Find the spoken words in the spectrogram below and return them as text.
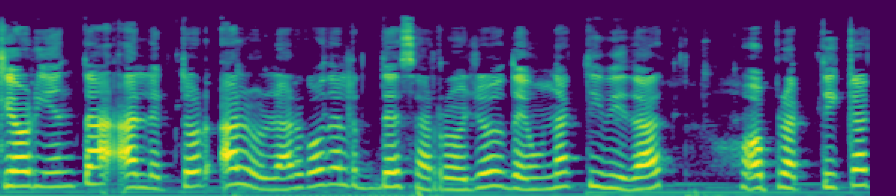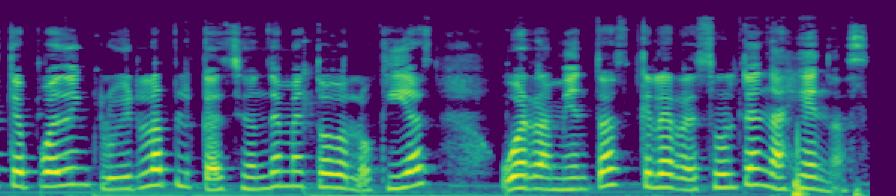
que orienta al lector a lo largo del desarrollo de una actividad o práctica que puede incluir la aplicación de metodologías o herramientas que le resulten ajenas.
